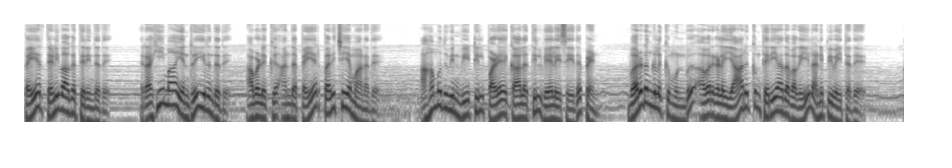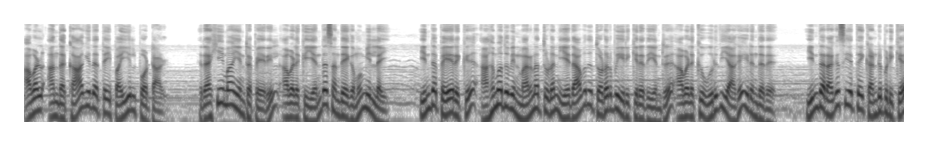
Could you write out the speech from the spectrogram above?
பெயர் தெளிவாக தெரிந்தது. ரஹீமா என்று இருந்தது. அவளுக்கு அந்த பெயர் பரிச்சயமானது. அகமதுவின் வீட்டில் பழைய காலத்தில் வேலை செய்த பெண். வருடங்களுக்கு முன்பு அவர்களை யாருக்கும் தெரியாத வகையில் அனுப்பி வைத்தது. அவள் அந்த காகிதத்தை பையில் போட்டாள். ரஹீமா என்ற பெயரில் அவளுக்கு எந்த சந்தேகமும் இல்லை. இந்த பெயருக்கு அகமதுவின் மரணத்துடன் ஏதாவது தொடர்பு இருக்கிறது என்று அவளுக்கு உறுதியாக இருந்தது. இந்த ரகசியத்தை கண்டுபிடிக்க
